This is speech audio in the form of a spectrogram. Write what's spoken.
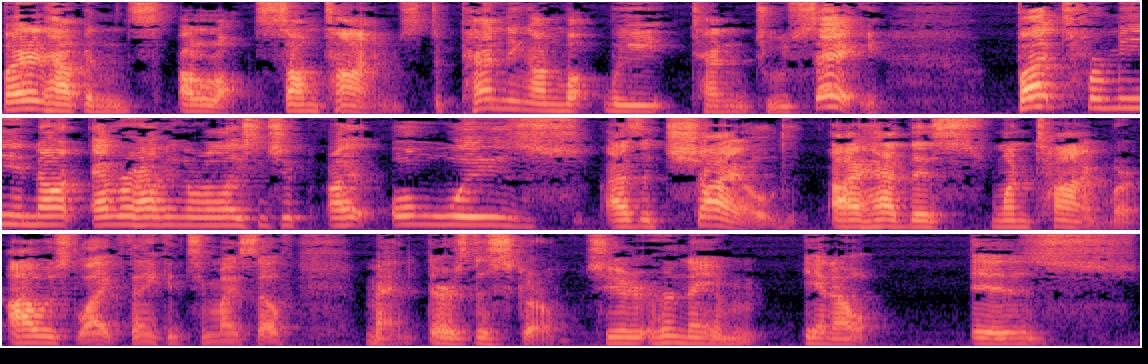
but it happens a lot, sometimes, depending on what we tend to say. But for me, not ever having a relationship, I always, as a child, I had this one time where I was like thinking to myself, man, there's this girl. She, her name, you know, is,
